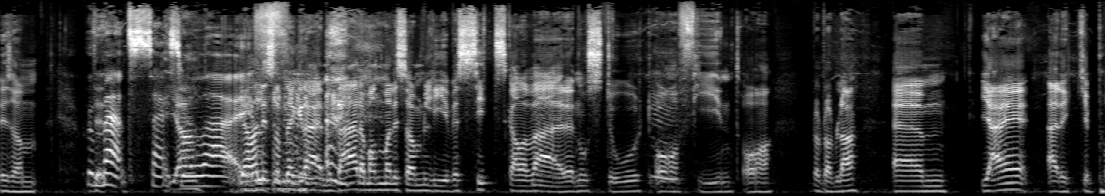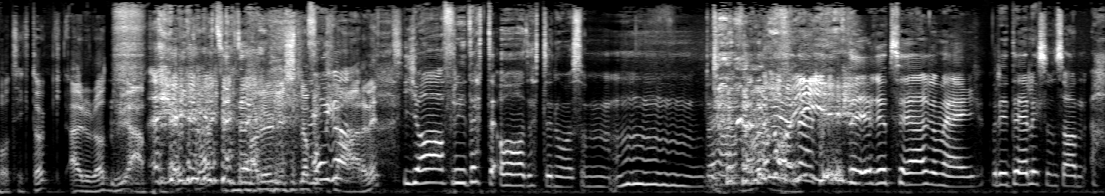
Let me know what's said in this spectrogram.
liksom Romanticize ja, your life. ja, liksom det greiene der om at man liksom, livet sitt skal være noe stort og fint og bla, bla, bla. Um, jeg er ikke på TikTok. Aurora, du er på TikTok. Har du lyst til å forklare litt? Ja, fordi dette Å, dette er noe som mm, det, det irriterer meg. Fordi det er liksom sånn ah,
